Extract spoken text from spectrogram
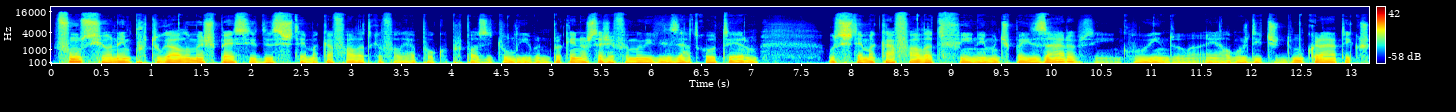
funciona em Portugal uma espécie de sistema fala de que eu falei há pouco a propósito do Líbano. Para quem não esteja familiarizado com o termo, o sistema fala define em muitos países árabes, incluindo em alguns ditos democráticos,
